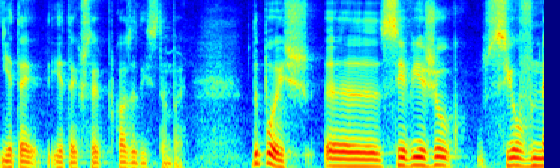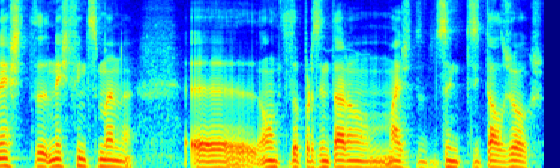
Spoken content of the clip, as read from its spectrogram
e, até, e até gostei por causa disso também. Depois, uh, se havia jogo, se houve neste, neste fim de semana uh, onde apresentaram mais de 200 e tal jogos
